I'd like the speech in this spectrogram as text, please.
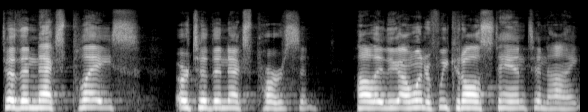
to the next place or to the next person. Hallelujah. I wonder if we could all stand tonight.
